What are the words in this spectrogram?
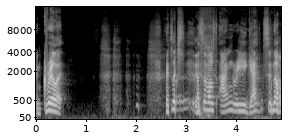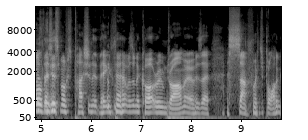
and grill it. It's like that's the most angry he gets in the That whole was thing. his most passionate thing. it wasn't a courtroom drama. It was a, a sandwich blog,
